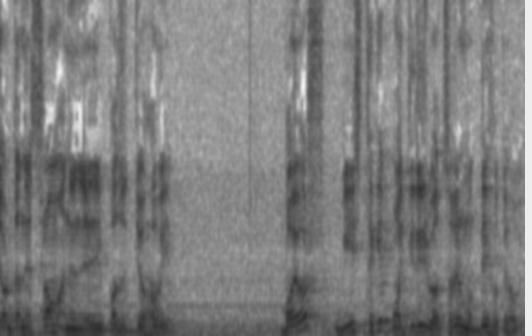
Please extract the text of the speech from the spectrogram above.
জর্ডানের শ্রম আইন অনুযায়ী প্রযোজ্য হবে। বয়স বিশ থেকে পঁয়ত্রিশ বছরের মধ্যে হতে হবে।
